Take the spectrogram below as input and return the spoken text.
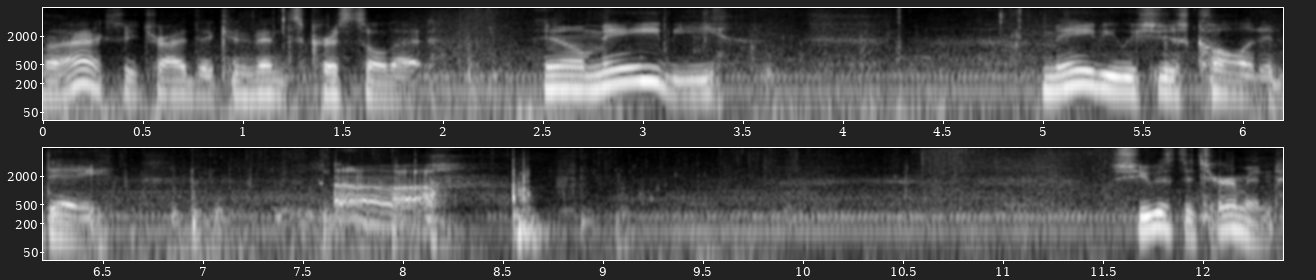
Well, I actually tried to convince Crystal that, you know, maybe, maybe we should just call it a day. Uh, she was determined.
